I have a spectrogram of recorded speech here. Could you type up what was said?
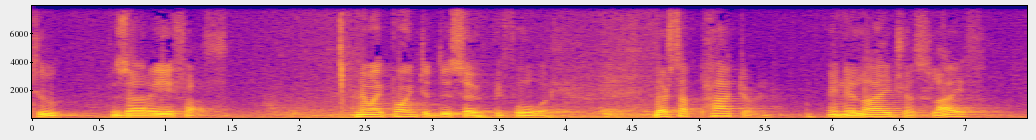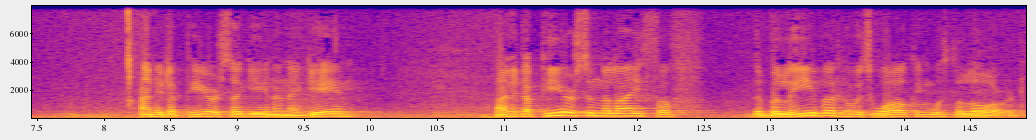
to Zarephath. Now, I pointed this out before. There's a pattern in Elijah's life, and it appears again and again, and it appears in the life of the believer who is walking with the Lord.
